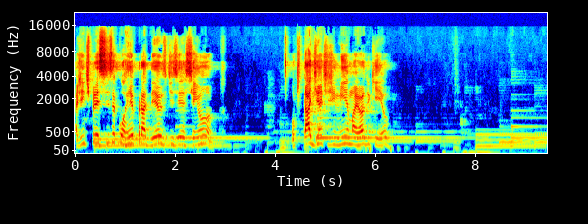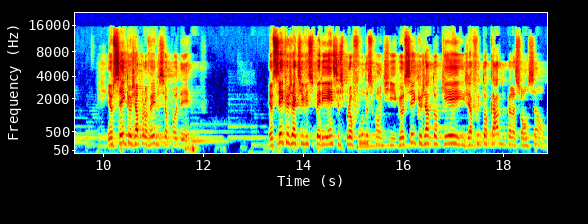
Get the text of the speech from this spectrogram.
a gente precisa correr para Deus e dizer: Senhor, o que está diante de mim é maior do que eu. Eu sei que eu já provei do seu poder. Eu sei que eu já tive experiências profundas contigo. Eu sei que eu já toquei, já fui tocado pela sua unção.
